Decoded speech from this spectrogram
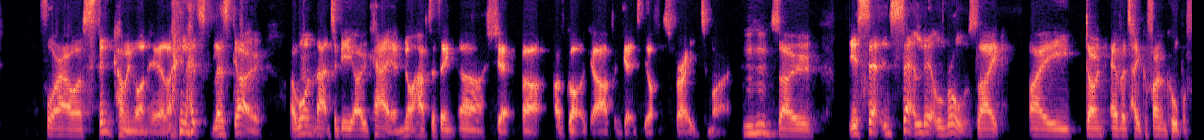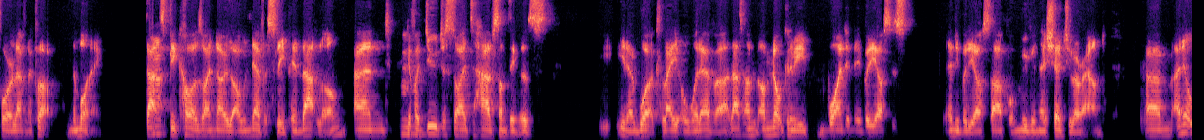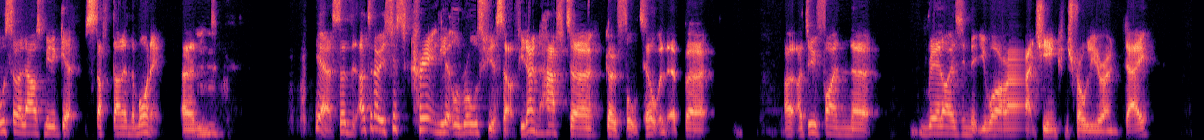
four hour stint coming on here. Like, let's let's go. I want that to be okay and not have to think, oh shit, but I've got to get up and get into the office for eight tomorrow. Mm-hmm. So you set set little rules like I don't ever take a phone call before 11 o'clock in the morning. That's yeah. because I know that I will never sleep in that long. And mm-hmm. if I mm-hmm. do decide to have something that's, you know, work late or whatever, that's I'm, I'm not going to be winding anybody else's anybody else up or moving their schedule around. Um, and it also allows me to get stuff done in the morning. And mm-hmm. yeah, so I don't know. It's just creating little rules for yourself. You don't have to go full tilt with it, but I, I do find that realizing that you are actually in control of your own day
